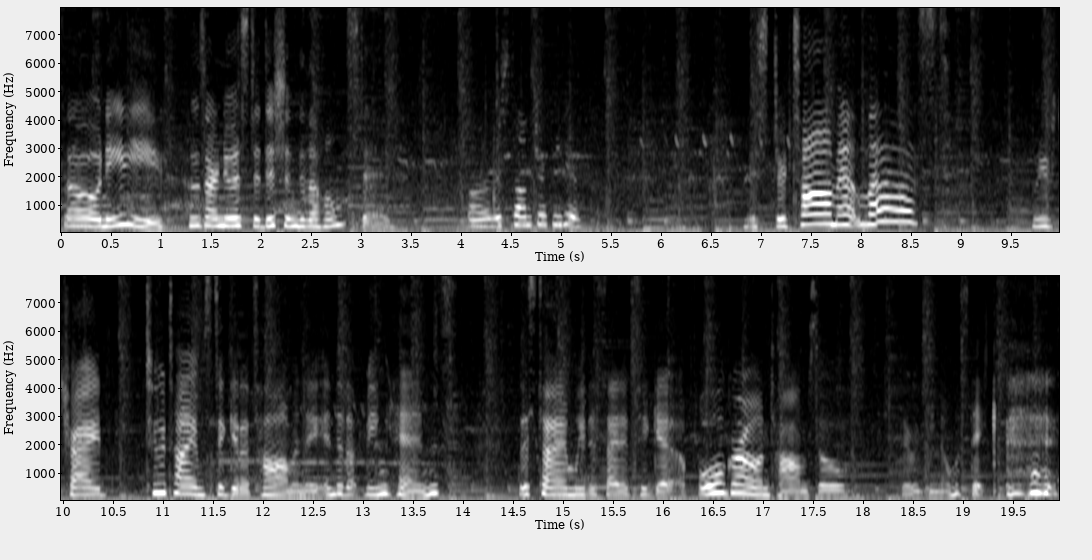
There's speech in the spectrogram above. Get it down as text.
So, Nady, who's our newest addition to the homestead? Uh, this Tom Turkey here. Mr. Tom at last! We've tried two times to get a Tom and they ended up being hens. This time we decided to get a full grown Tom so there would be no mistake.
